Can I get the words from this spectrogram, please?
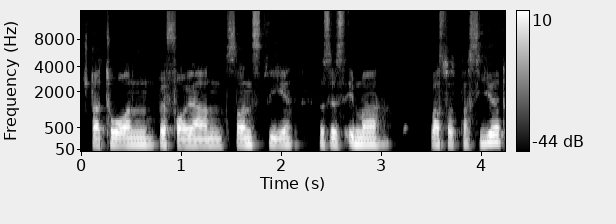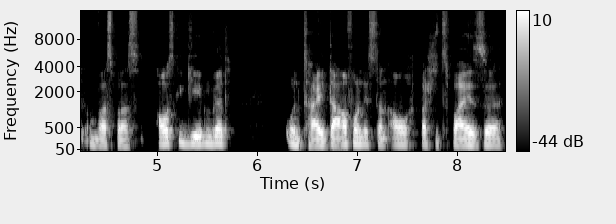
Statoren befeuern, sonst wie. Das ist immer was, was passiert und was, was ausgegeben wird. Und Teil davon ist dann auch beispielsweise,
